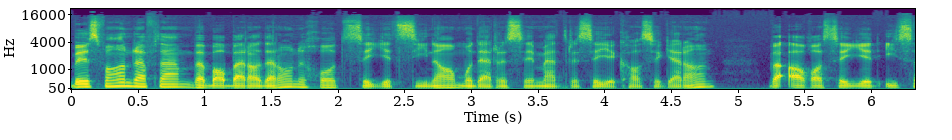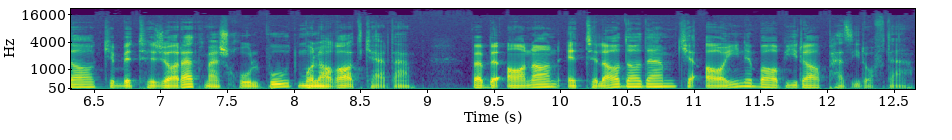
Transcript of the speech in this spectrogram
به اصفهان رفتم و با برادران خود سید سینا مدرس مدرسه کاسگران و آقا سید ایسا که به تجارت مشغول بود ملاقات کردم. و به آنان اطلاع دادم که آین بابی را پذیرفتم.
